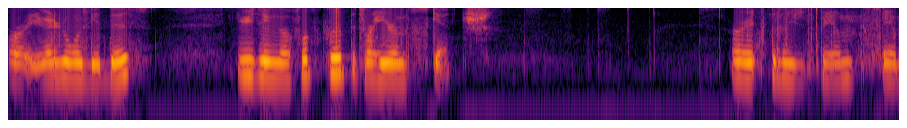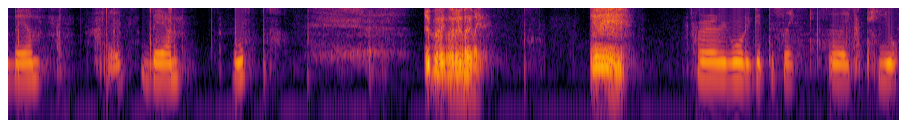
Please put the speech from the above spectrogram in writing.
Alright, you gotta go and get this. You're using a flip clip, it's right here in the sketch. Alright, and then you just bam, bam, bam, bam, whoop. Alright, we're going to get this like, like teal.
